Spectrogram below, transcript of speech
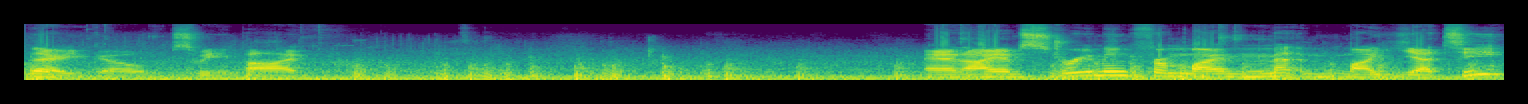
There you go, sweetie pie. And I am streaming from my me my Yeti,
